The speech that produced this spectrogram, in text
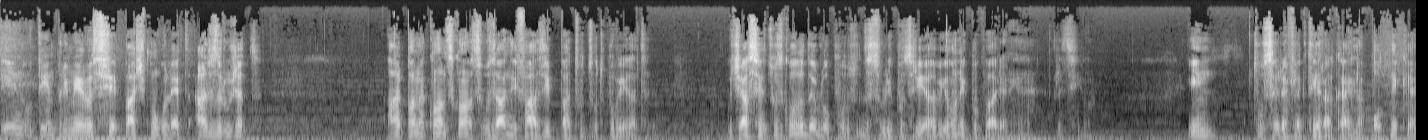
In v tem primeru se je pač mogel let ali združiti, ali pa na koncu koncev v zadnji fazi pa tudi odpovedati. Včasih je to zgodilo, da, da so bili po tri avioni pokvarjeni. Ne, In to se reflektira kaj na potnike,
